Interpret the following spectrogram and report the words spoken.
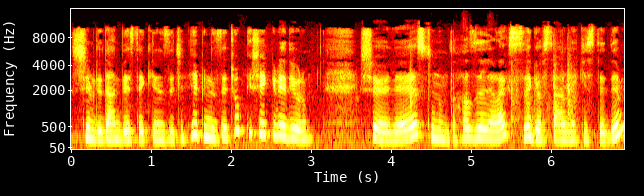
Şimdiden destekleriniz için hepinize çok teşekkür ediyorum. Şöyle sunumda hazırlayarak size göstermek istedim.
